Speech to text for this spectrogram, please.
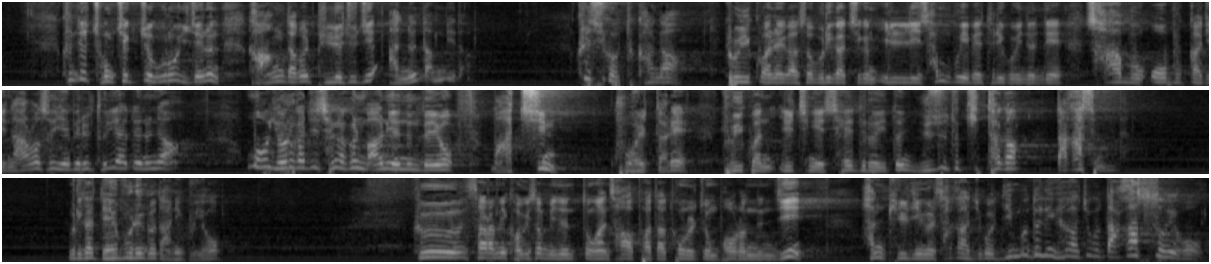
그런데 정책적으로 이제는 강당을 빌려주지 않는답니다. 그래서 이거 어떡하나? 교육관에 가서 우리가 지금 1, 2, 3부 예배 드리고 있는데 4부, 5부까지 나눠서 예배를 드려야 되느냐? 뭐 여러 가지 생각을 많이 했는데요. 마침 9월 달에 교육관 1층에 새 들어있던 유즈드 기타가 나갔습니다. 우리가 내보낸 것 아니고요. 그 사람이 거기서 몇 년 동안 사업하다 돈을 좀 벌었는지 한 빌딩을 사가지고 리모델링 해가지고 나갔어요.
